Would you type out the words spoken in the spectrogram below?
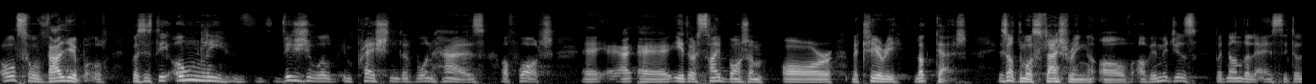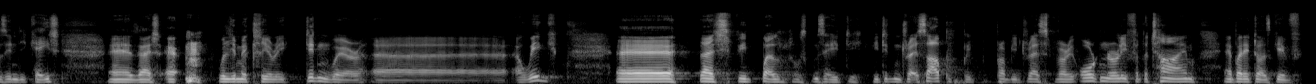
also valuable because it's the only visual impression that one has of what uh, uh, uh, either Sidebottom or McCleary looked at. It's not the most flattering of, of images, but nonetheless it does indicate uh, that uh, William McCleary didn't wear uh, a wig. that he, well, I was going to say he, he, didn't dress up, he probably dressed very ordinarily for the time, but it does give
